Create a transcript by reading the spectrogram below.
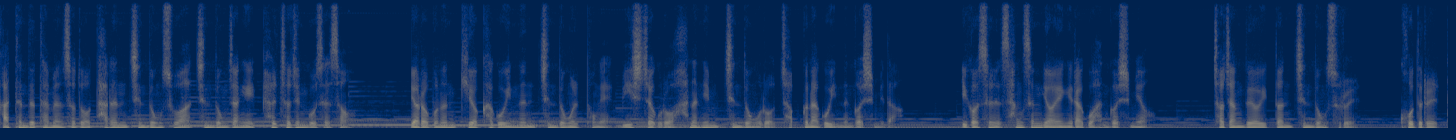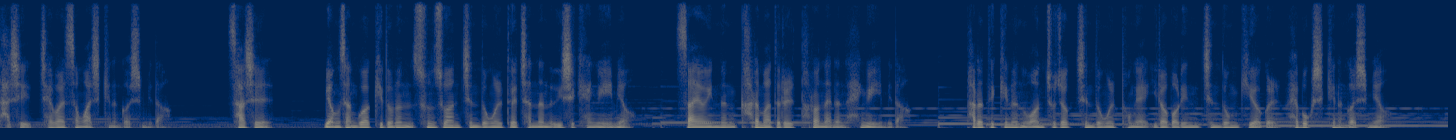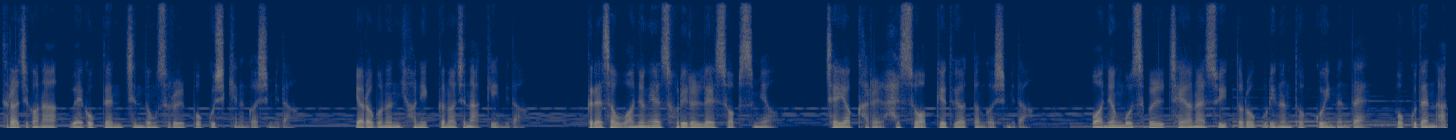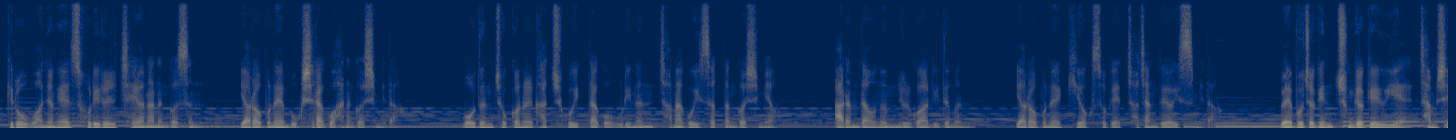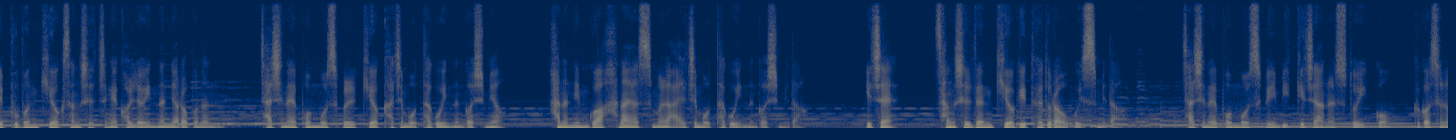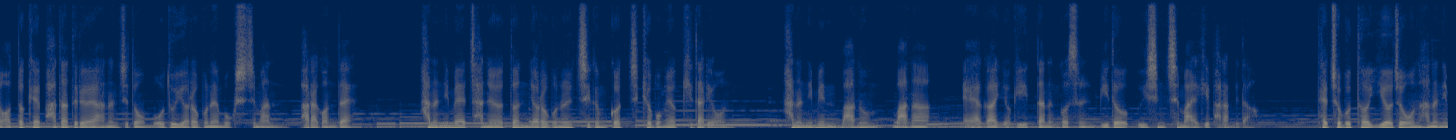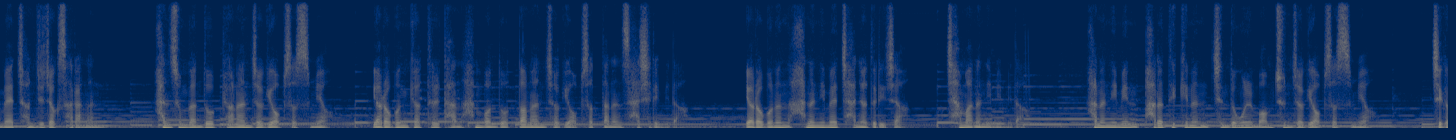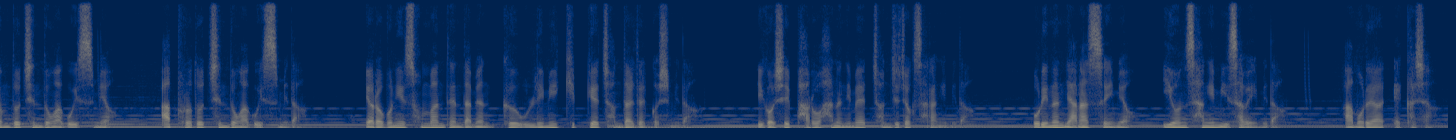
같은 듯 하면서도 다른 진동수와 진동장이 펼쳐진 곳에서 여러분은 기억하고 있는 진동을 통해 미시적으로 하느님 진동으로 접근하고 있는 것입니다. 이것을 상승 여행이라고 한 것이며 저장되어 있던 진동수를 코드를 다시 재활성화시키는 것입니다. 사실 명상과 기도는 순수한 진동을 되찾는 의식 행위이며 쌓여있는 카르마들을 털어내는 행위입니다. 파르티키는 원초적 진동을 통해 잃어버린 진동 기억을 회복시키는 것이며 틀어지거나 왜곡된 진동수를 복구시키는 것입니다. 여러분은 현이 끊어진 악기입니다. 그래서 원형의 소리를 낼 수 없으며 제 역할을 할 수 없게 되었던 것입니다. 원형 모습을 재현할 수 있도록 우리는 돕고 있는데 복구된 악기로 원형의 소리를 재현하는 것은 여러분의 몫이라고 하는 것입니다. 모든 조건을 갖추고 있다고 우리는 전하고 있었던 것이며 아름다운 음률과 리듬은 여러분의 기억 속에 저장되어 있습니다. 외부적인 충격에 의해 잠시 부분 기억 상실증에 걸려 있는 여러분은 자신의 본 모습을 기억하지 못하고 있는 것이며 하느님과 하나였음을 알지 못하고 있는 것입니다. 이제 상실된 기억이 되돌아오고 있습니다. 자신의 본 모습이 믿기지 않을 수도 있고 그것을 어떻게 받아들여야 하는지도 모두 여러분의 몫이지만 바라건대 하느님의 자녀였던 여러분을 지금껏 지켜보며 기다려온 하느님인 마눔, 마나, 에아가 여기 있다는 것을 믿어 의심치 말기 바랍니다. 태초부터 이어져 온 하느님의 전지적 사랑은 한순간도 변한 적이 없었으며 여러분 곁을 단 한 번도 떠난 적이 없었다는 사실입니다. 여러분은 하느님의 자녀들이자 참 하느님입니다. 하느님인 파르티키는 진동을 멈춘 적이 없었으며 지금도 진동하고 있으며 앞으로도 진동하고 있습니다. 여러분이 손만 댄다면 그 울림이 깊게 전달될 것입니다. 이것이 바로 하느님의 전지적 사랑입니다. 우리는 야나스이며 이온 상임 이사회입니다. 아모레아 에카샤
